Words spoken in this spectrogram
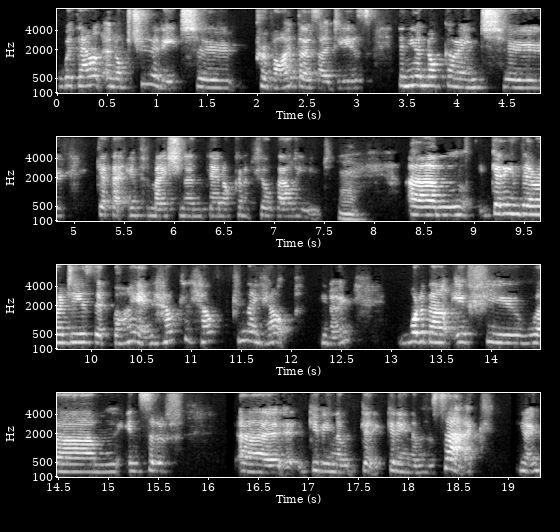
without an opportunity to provide those ideas, then you're not going to get that information, and they're not going to feel valued. Mm. Um, getting their ideas, their buy-in. How can help? Can they help? You know, what about if you um, instead of uh, giving them get, getting them the sack you know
